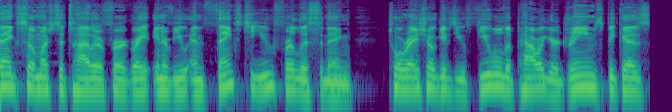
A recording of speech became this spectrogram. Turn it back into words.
Thanks so much to Tyler for a great interview, and thanks to you for listening. Toure Show gives you fuel to power your dreams because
